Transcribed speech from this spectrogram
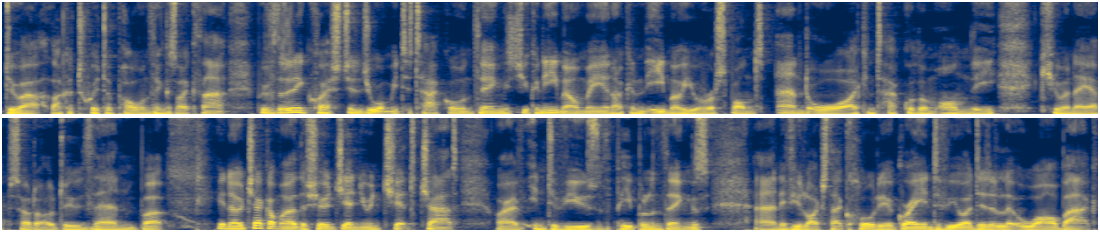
do out like a Twitter poll and things like that. But if there's any questions you want me to tackle and things, you can email me and I can email you a response and or I can tackle them on the Q&A episode I'll do then. But, you know, check out my other show, Genuine Chit Chat, where I have interviews with people and things. And if you liked that Claudia Gray interview I did a little while back,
